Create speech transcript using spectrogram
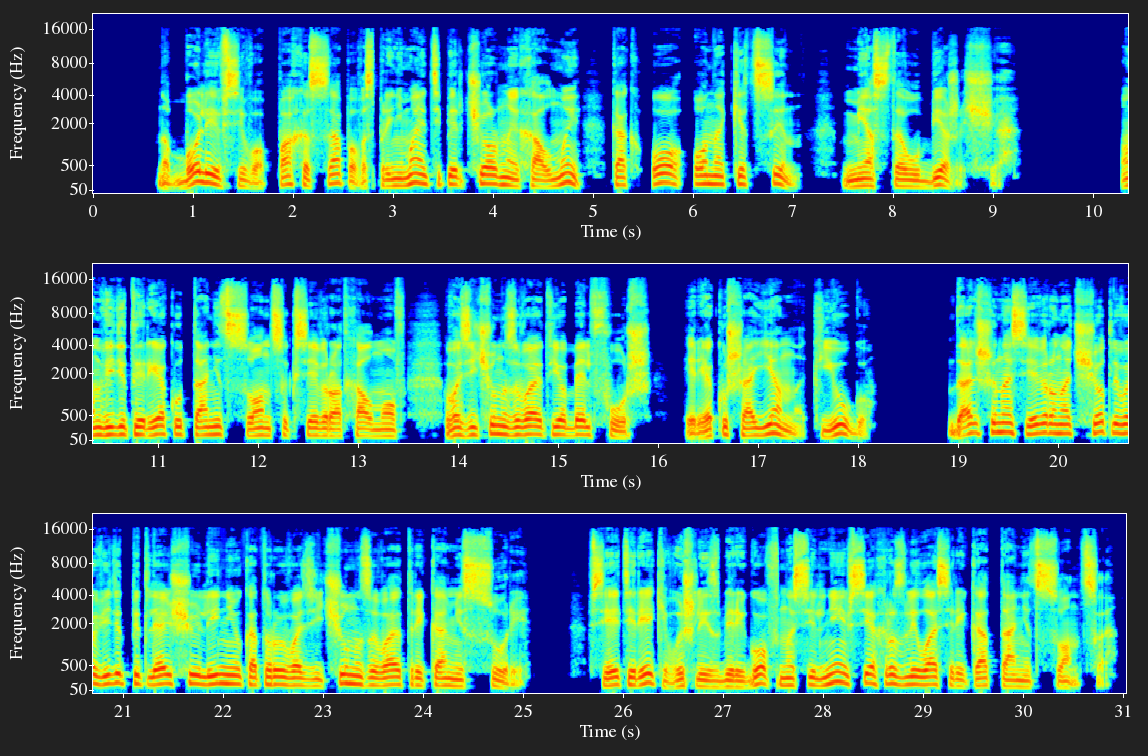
Но более всего Паха Сапа воспринимает теперь черные холмы как О-Онакецин, место убежища. Он видит и реку Танец Солнца к северу от холмов, Вазичу называют ее Бельфурш, и реку Шаенна к югу. Дальше на север он отчетливо видит петляющую линию, которую Вазичу называют река Миссури. Все эти реки вышли из берегов, но сильнее всех разлилась река Танец Солнца.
